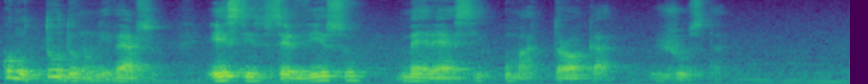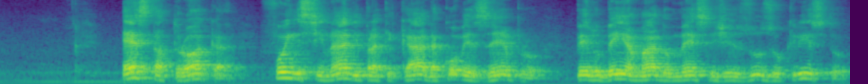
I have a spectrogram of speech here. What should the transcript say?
como tudo no universo, este serviço merece uma troca justa. Esta troca foi ensinada e praticada como exemplo pelo bem-amado Mestre Jesus o Cristo,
